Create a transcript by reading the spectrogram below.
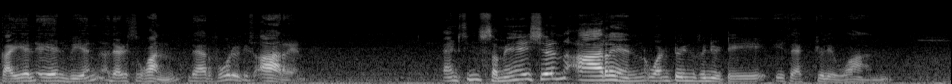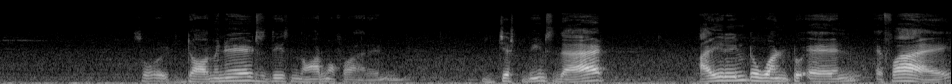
chi n a n b n that is 1. Therefore, it is Rn and since summation Rn 1 to infinity is actually 1, so it dominates this norm of Rn, it just means that i ring to 1 to n fi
